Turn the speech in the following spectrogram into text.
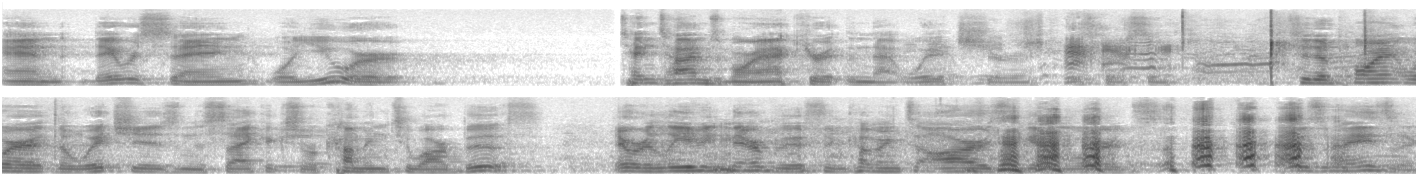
And they were saying, Well, you were 10 times more accurate than that witch or this person. to the point where the witches and the psychics were coming to our booth. They were leaving their booth and coming to ours and getting words. It was amazing.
